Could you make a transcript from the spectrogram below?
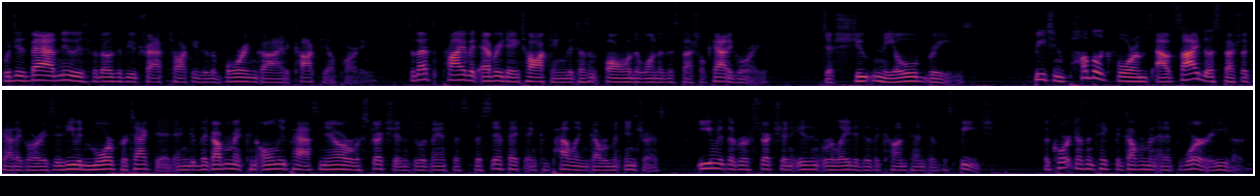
which is bad news for those of you trapped talking to the boring guy at a cocktail party. So that's private everyday talking that doesn't fall into one of the special categories. Just shooting the old breeze. Speech in public forums outside those special categories is even more protected, and the government can only pass narrow restrictions to advance a specific and compelling government interest, even if the restriction isn't related to the content of the speech. The court doesn't take the government at its word either.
